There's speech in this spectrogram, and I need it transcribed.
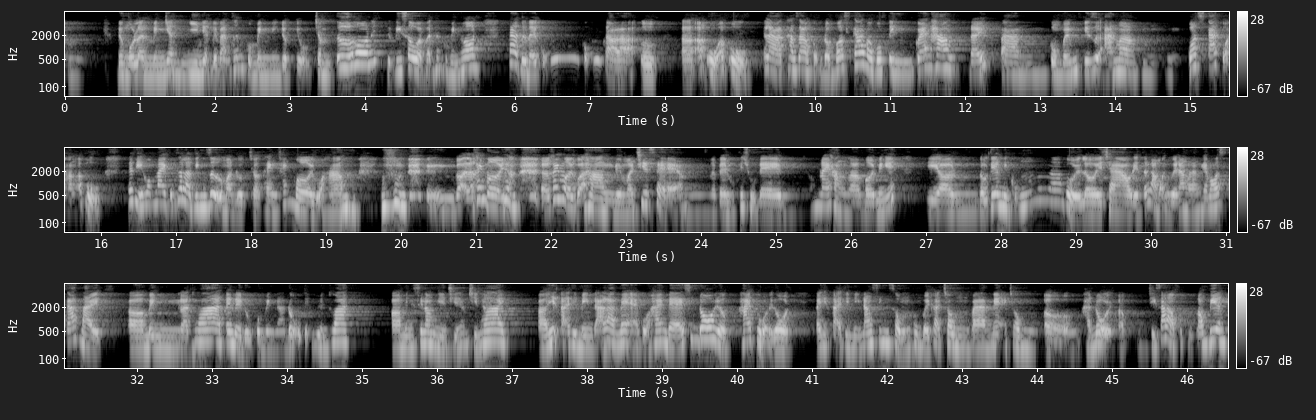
được một lần mình nhận nhìn nhận về bản thân của mình mình được kiểu trầm tư hơn ấy được đi sâu vào bản thân của mình hơn. Thế là từ đấy cũng cũng cả là ừ uh, ấp ủ ấp ủ. Thế là tham gia vào cộng đồng podcast và vô tình quen hang. Đấy và cùng với cái dự án mà podcast của hàng ấp ủ thế thì hôm nay cũng rất là vinh dự mà được trở thành khách mời của hàng gọi là khách mời ờ, khách mời của hàng để mà chia sẻ về một cái chủ đề hôm nay hàng à, mời mình ấy. Thì uh, đầu tiên mình cũng gửi lời chào đến tất cả mọi người đang lắng nghe podcast này. Uh, mình là Thoa tên đầy đủ của mình là Đỗ Thị Huyền Thoa. Uh, mình sinh năm 1992 À, hiện tại thì mình đã là mẹ của hai bé sinh đôi được 2 tuổi rồi và hiện tại thì mình đang sinh sống cùng với cả chồng và mẹ chồng ở Hà Nội, ở, chính xác là khu vực Long Biên.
